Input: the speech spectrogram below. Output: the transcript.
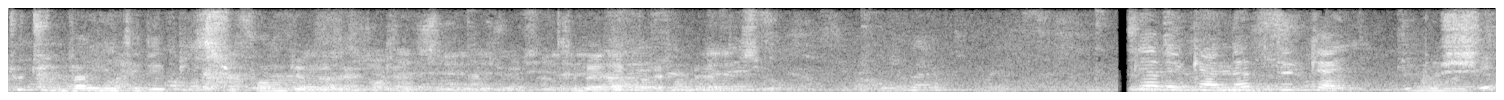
toute une variété d'épices sous forme de meringue. Très belle découverte, avec un œuf de caille poché,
